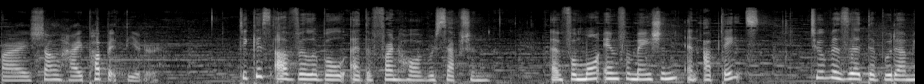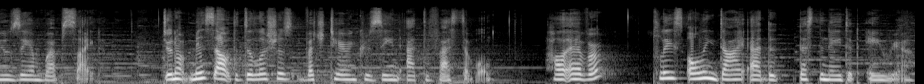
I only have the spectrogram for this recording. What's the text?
by Shanghai Puppet Theater. Tickets are available at the front hall reception. And for more information and updates, to visit the Buddha Museum website. Do not miss out the delicious vegetarian cuisine at the festival. However, please only dine at the designated area.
